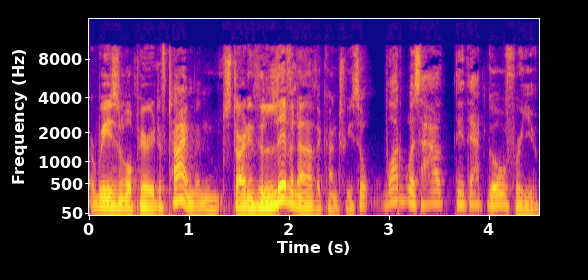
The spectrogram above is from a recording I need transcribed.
a reasonable period of time and starting to live in another country. So what was, how did that go for you?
